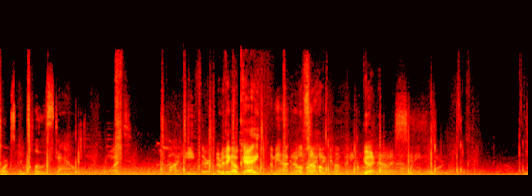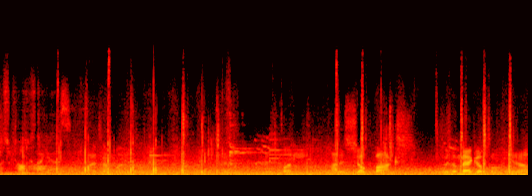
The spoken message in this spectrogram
Morgue's been closed down. What? By Ether? Everything okay? I mean, how can a Hope so. private company Good. close down a city morgue? Money talks, I guess. Well, that's not money. That's money on a soapbox with a megaphone, you know?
